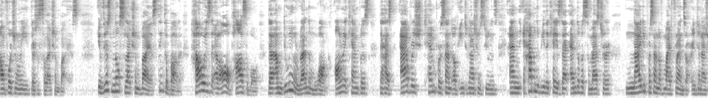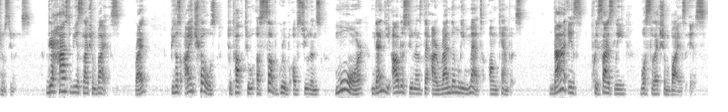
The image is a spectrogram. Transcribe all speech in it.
unfortunately, there's a selection bias if there's no selection bias, think about it. How is it at all possible that I'm doing a random walk on a campus that has average 10% of international students, and it happened to be the case that end of a semester, 90% of my friends are international students? There has to be a selection bias, right? Because I chose to talk to a subgroup of students more than the other students that I randomly met on campus. That is precisely what selection bias is.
